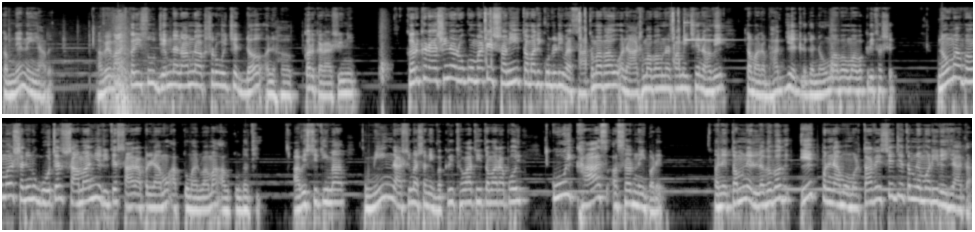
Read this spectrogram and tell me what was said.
તમને નહીં આવે. હવે વાત કરીશું જેમના નામના અક્ષરો હોય છે ડ અને હ, કર્ક રાશિની. કર્ક રાશિના લોકો માટે શનિ તમારી કુંડળીમાં સાતમા ભાવ અને આઠમા ભાવના સ્વામી છે ને હવે તમારા ભાગ્ય એટલે કે નવમા ભાવમાં વક્રી થશે. નવમા ભાવમાં શનિનું ગોચર સામાન્ય રીતે સારા પરિણામો આપતું માનવામાં આવતું નથી. આવી સ્થિતિમાં મીન રાશિમાં શનિ વક્રી થવાથી તમારા કોઈ કોઈ ખાસ અસર નહીં પડે. અને તમને લગભગ એ જ પરિણામો મળતા રહેશે જે તમને મળી રહ્યા હતા.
